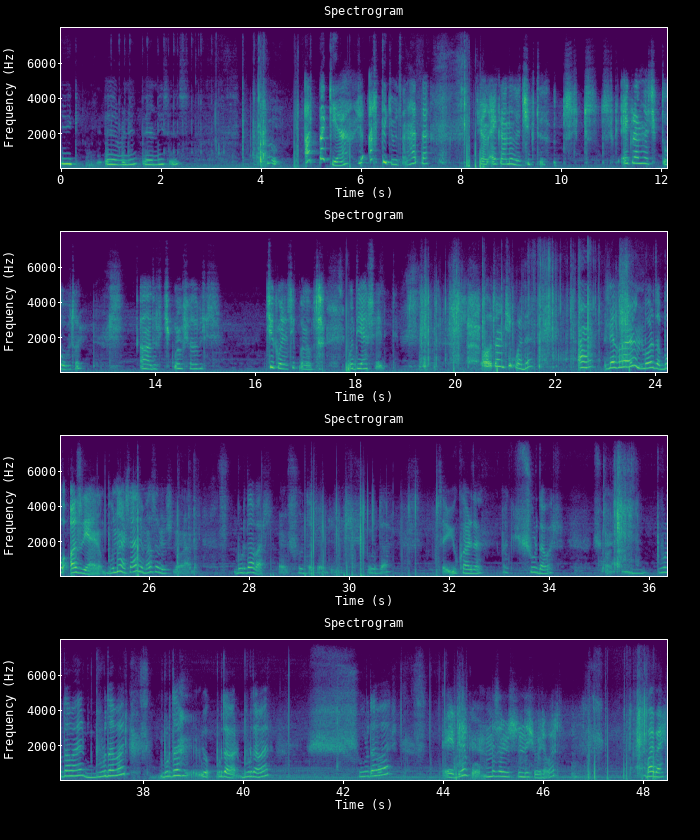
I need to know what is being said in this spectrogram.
geldik. Eğer beni beğendiyseniz şu alttaki ya. Şu alttaki bir tane. Hatta şu an ekranda da çıktı. Ekranda çıktı o buton. Aa dur çıkmamış olabilir. Çıkmadı çıkmadı o buton. O diğer şeydi. O buton çıkmadı. Ama Legoların bu arada bu az yani. Bunlar sadece masanın üstünde var. Burada var. Yani şurada gördüğünüz. Şurada. Mesela yukarıdan. Bak şurada var. Şu an burada var, burada var. Burada yok, burada var, burada var. Şurada var. Ee, bir dakika, masanın üstünde şöyle var. Bay bay.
